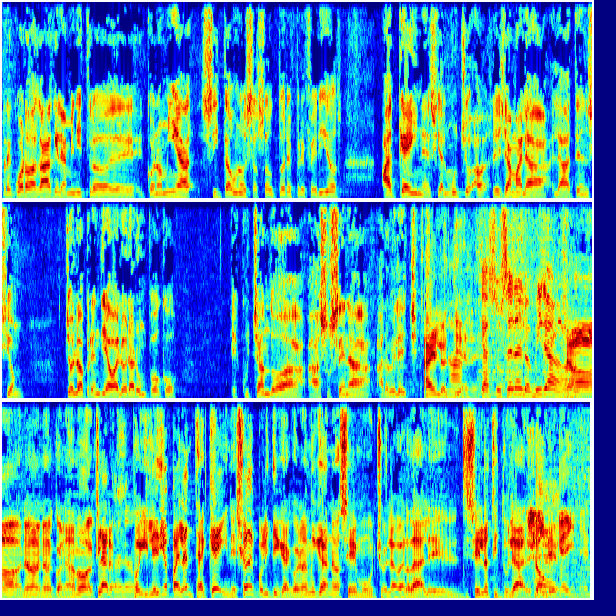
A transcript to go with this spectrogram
Recuerdo acá que la ministra de Economía cita a uno de sus autores preferidos, a Keynes, y al mucho a- le llama la, la atención. Yo lo aprendí a valorar un poco escuchando a, a Azucena Arbeleche. Ahí lo Ah, tiene. que Azucena lo mira. No, no, no, con amor, claro. No, no. Y le dio para adelante a Keynes. Yo de política económica no sé mucho, la verdad. Le, sé los titulares. John Le- Keynes.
